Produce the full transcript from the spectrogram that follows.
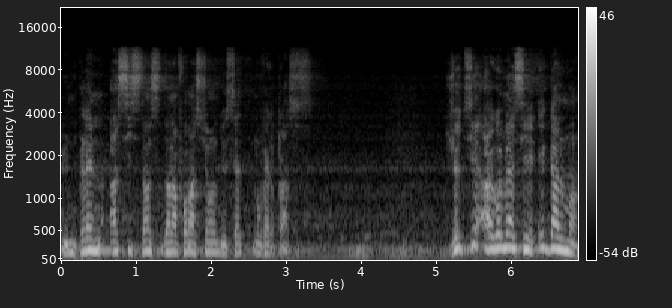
une pleine assistance dans la formation de cette nouvelle classe. Je tiens à remercier également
